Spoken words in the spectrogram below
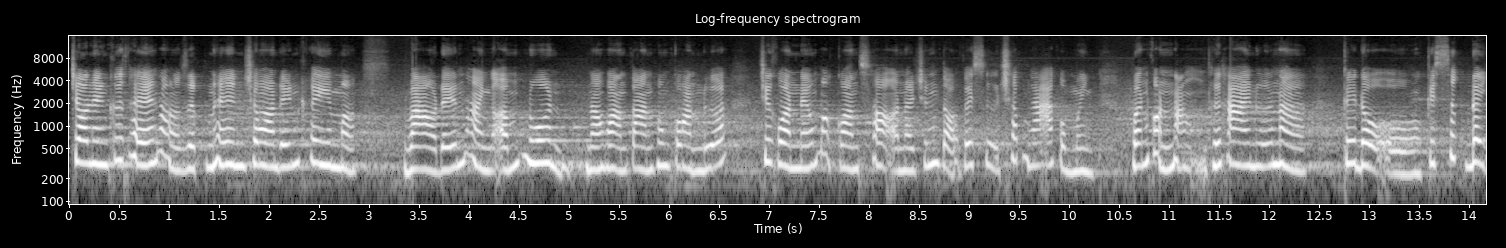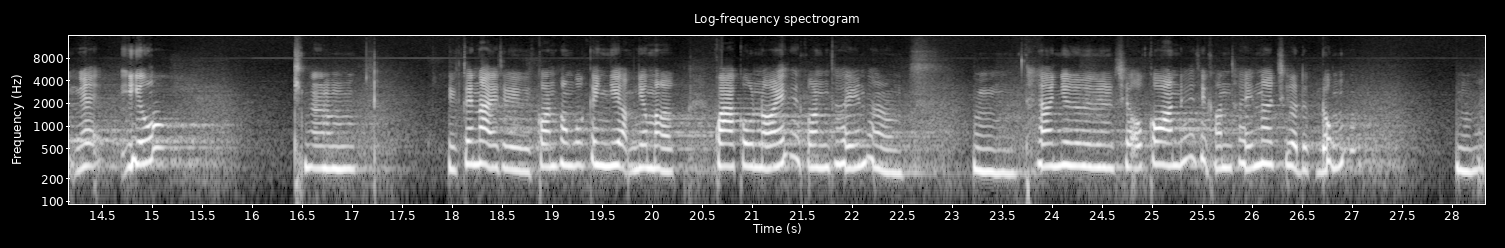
Cho nên cứ thế là rực lên cho đến khi mà vào đến hành ấm luôn là hoàn toàn không còn nữa. Chứ còn nếu mà còn sợ là chứng tỏ cái sự chấp ngã của mình vẫn còn nặng. Thứ hai nữa là cái độ cái sức định ấy yếu. Thì cái này thì con không có kinh nghiệm nhưng mà qua cô nói thì con thấy là um, theo như chỗ con ấy thì con thấy nó chưa được đúng. Um.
